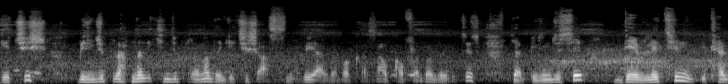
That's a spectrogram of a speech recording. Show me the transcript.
geçiş birinci plandan ikinci plana da geçiş aslında bir yerde bakarsan o kafada da geçiş. Ya birincisi devletin ithal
